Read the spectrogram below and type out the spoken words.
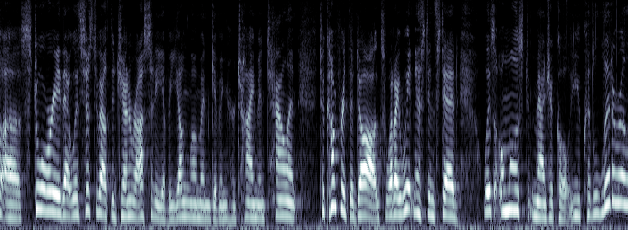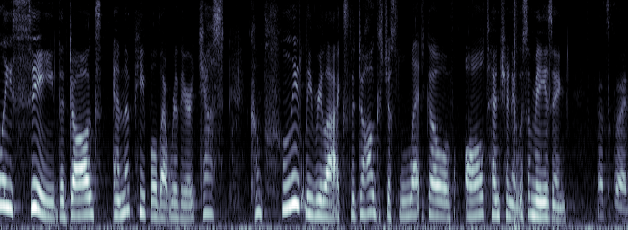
a, story that was just about the generosity of a young woman giving her time and talent to comfort the dogs. What I witnessed instead was almost magical. You could literally see the dogs and the people that were there just completely relaxed. The dogs just let go of all tension. It was amazing. That's good.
